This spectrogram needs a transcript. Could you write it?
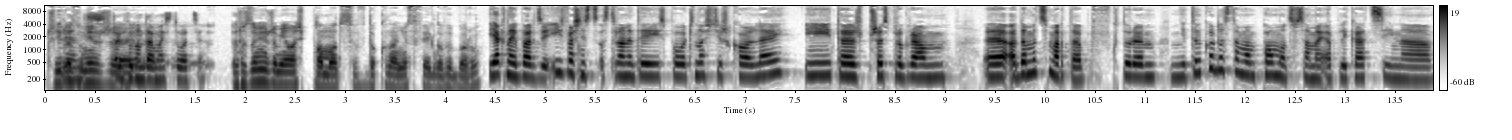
Czyli Więc rozumiem, że. Tak wyglądała moja sytuacja. Rozumiem, że miałaś pomoc w dokonaniu swojego wyboru? Jak najbardziej. I właśnie z strony tej społeczności szkolnej, i też przez program e, Adamet Smartup, w którym nie tylko dostałam pomoc w samej aplikacji na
